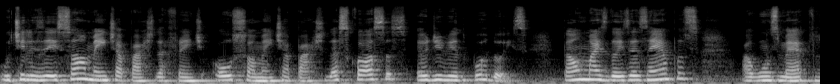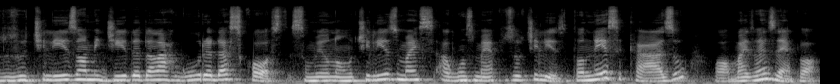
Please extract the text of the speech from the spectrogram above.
Utilizei somente a parte da frente ou somente a parte das costas, eu divido por 2. Então, mais dois exemplos. Alguns métodos utilizam a medida da largura das costas. O meu não utilizo, mas alguns métodos utilizam. Então, nesse caso, ó, mais um exemplo, ó.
